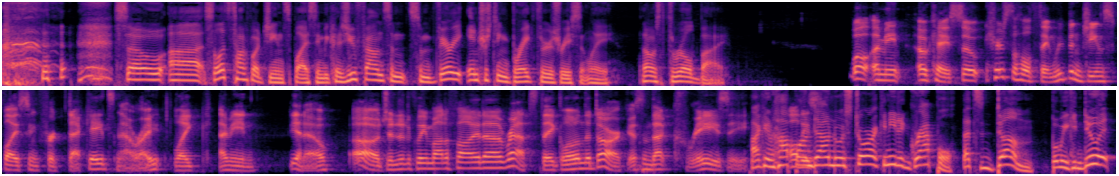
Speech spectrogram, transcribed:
So, uh, so let's talk about gene splicing because you found some some very interesting breakthroughs recently that I was thrilled by. Well, I mean, okay, so here's the whole thing. We've been gene splicing for decades now, right? Like, I mean, you know, oh, genetically modified uh, rats, they glow in the dark. Isn't that crazy? I can hop All on these- down to a store. I can eat a grapple. That's dumb, but we can do it.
